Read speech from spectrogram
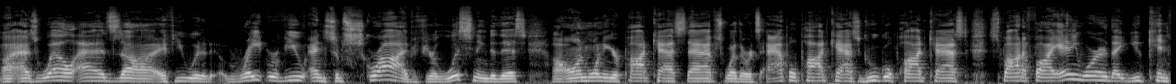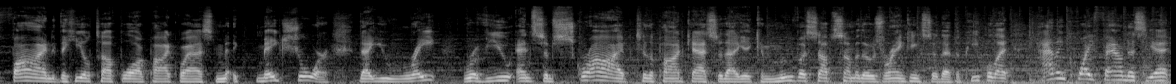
uh, as well as uh, if you would rate, review, and subscribe if you're listening to this uh, on one of your podcast apps, whether it's Apple Podcast, Google Podcast, Spotify, anywhere that you can find the Heel Tough Blog podcast. Make sure that you rate, review, and subscribe to the podcast so that it can move us up some of those rankings so that the people that haven't quite found us yet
